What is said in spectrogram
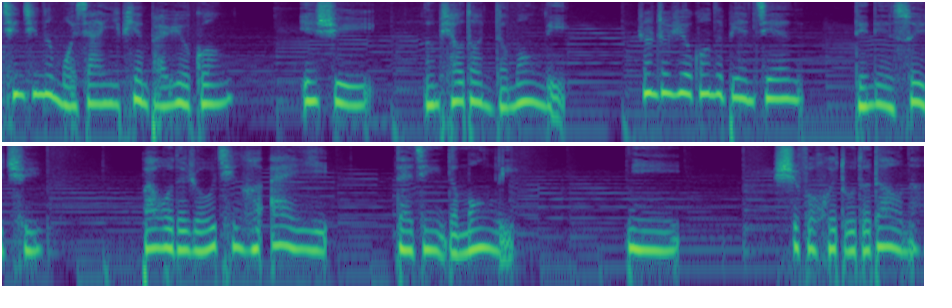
轻轻的抹下一片白月光，也许能飘到你的梦里，让这月光的变间点点碎去，把我的柔情和爱意带进你的梦里。你是否会读得到呢？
